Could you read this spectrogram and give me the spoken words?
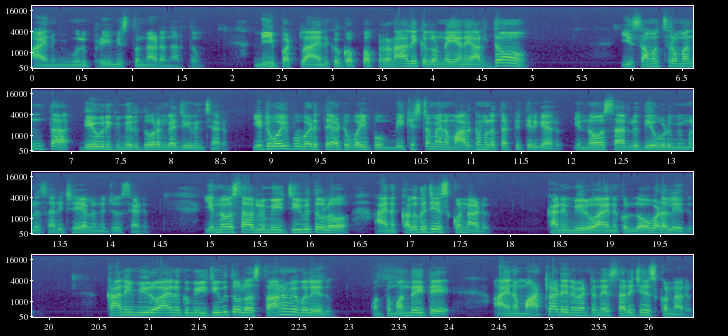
ఆయన మిమ్మల్ని ప్రేమిస్తున్నాడని అర్థం. మీ పట్ల ఆయనకు గొప్ప ప్రణాళికలు ఉన్నాయని అర్థం. ఈ సంవత్సరం అంతా దేవునికి మీరు దూరంగా జీవించారు. ఎటువైపు పడితే అటువైపు మీకు ఇష్టమైన మార్గముల తట్టు తిరిగారు. ఎన్నోసార్లు దేవుడు మిమ్మల్ని సరిచేయాలని చూశాడు. ఎన్నోసార్లు మీ జీవితంలో ఆయన కలుగజేసుకున్నాడు. కానీ మీరు ఆయనకు లోబడలేదు. కానీ మీరు ఆయనకు మీ జీవితంలో స్థానం ఇవ్వలేదు. కొంతమంది అయితే ఆయన మాట్లాడిన వెంటనే సరి చేసుకున్నారు.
